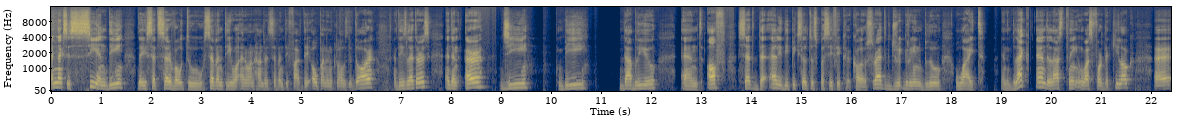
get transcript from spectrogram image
And next is C and D. They set servo to 70 and 175. They open and close the door, these letters. And then R, G, B, W, and off set the LED pixel to specific colors red, green, blue, white and black and the last thing was for the key lock uh,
